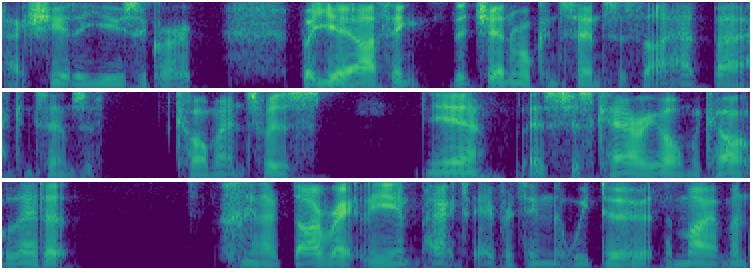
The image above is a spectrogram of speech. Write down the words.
actually at a user group. But yeah, I think the general consensus that I had back in terms of comments was, yeah, let's just carry on. We can't let it, you know, directly impact everything that we do at the moment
